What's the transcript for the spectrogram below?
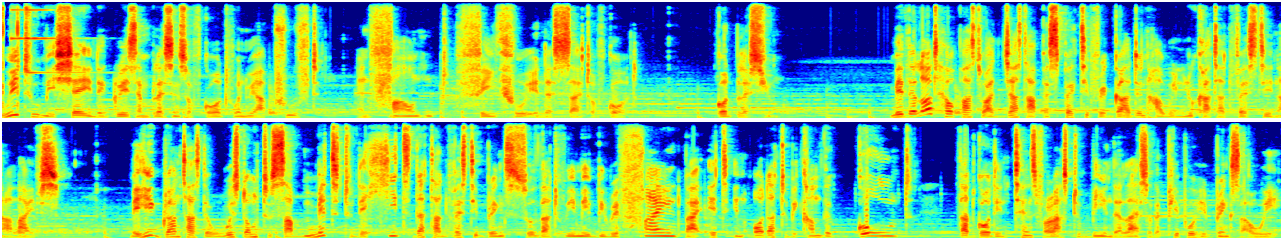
we too may share in the grace and blessings of God when we are proved and found faithful in the sight of God. God bless you. May the Lord help us to adjust our perspective regarding how we look at adversity in our lives. May He grant us the wisdom to submit to the heat that adversity brings so that we may be refined by it in order to become the gold that God intends for us to be in the lives of the people He brings our way.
